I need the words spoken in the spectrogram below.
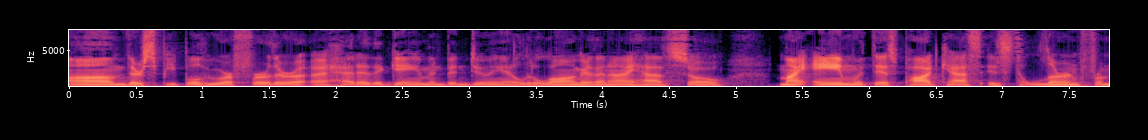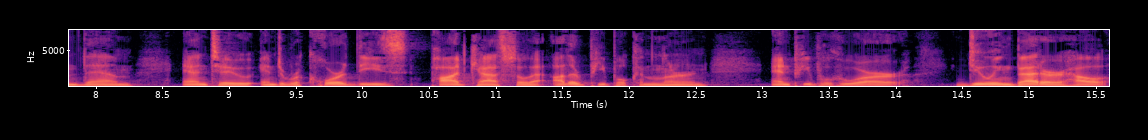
Um, there's people who are further ahead of the game and been doing it a little longer than I have. So my aim with this podcast is to learn from them and to and to record these podcasts so that other people can learn and people who are doing better how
